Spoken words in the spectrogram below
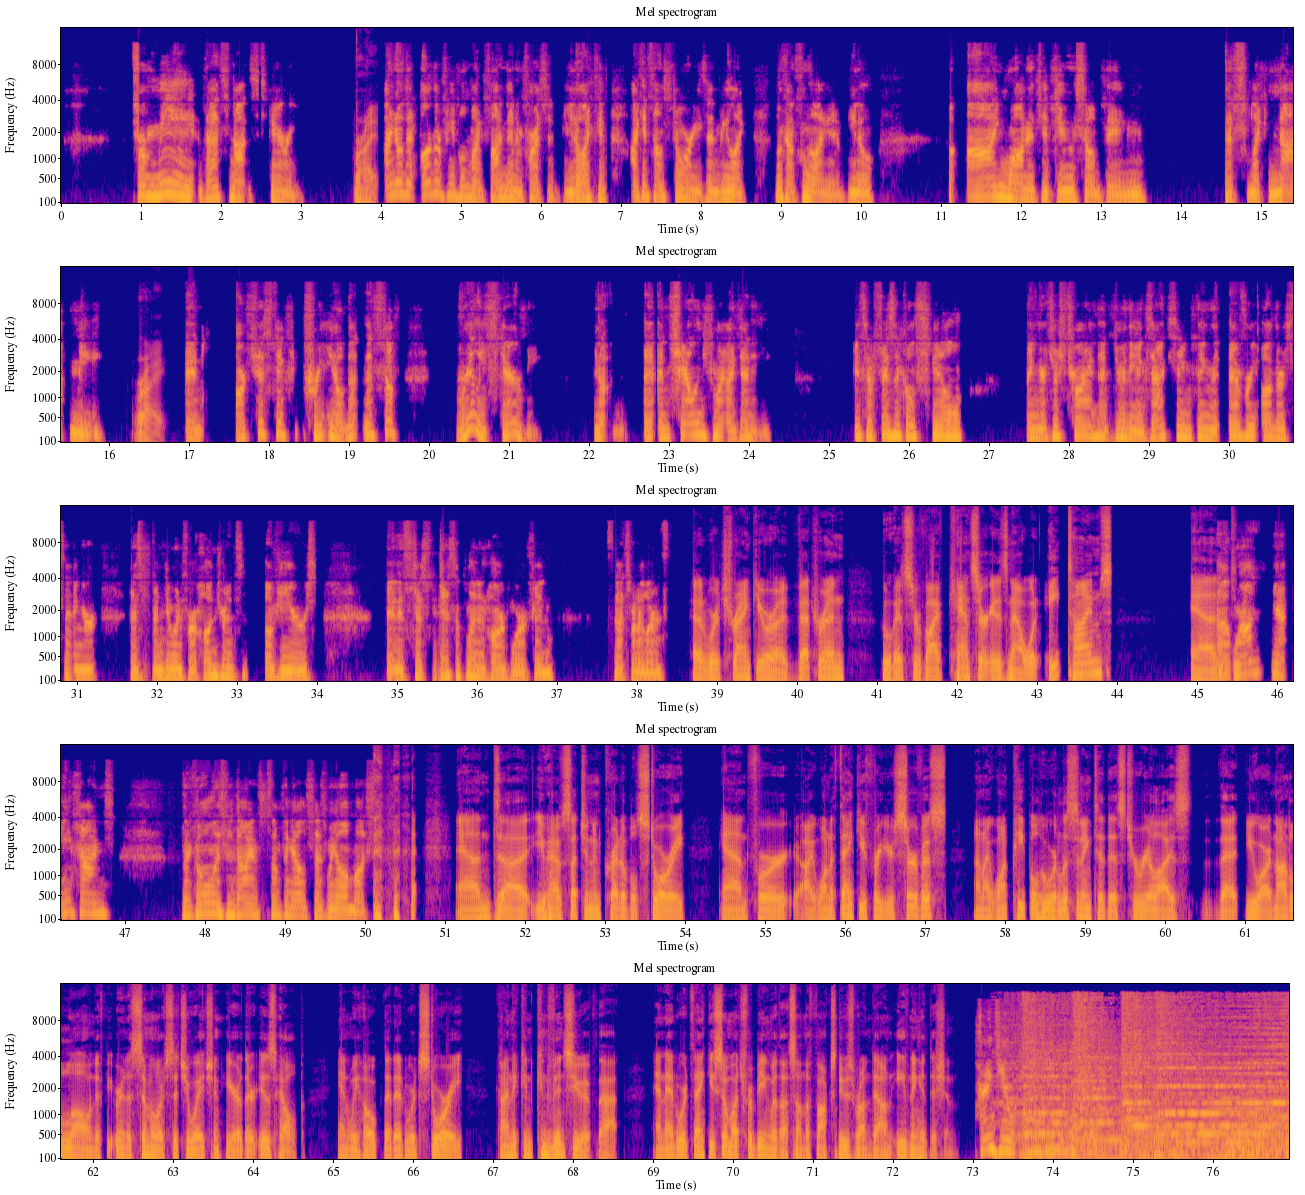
For me, that's not scary. Right. I know that other people might find that impressive. You know, I can I can tell stories and be like, look how cool I am, you know. But I wanted to do something that's like not me. Right. And artistic cre- you know, that that stuff really scared me. You know, and, and challenged my identity. It's a physical skill and you're just trying to do the exact same thing that every other singer has been doing for hundreds of years. And it's just discipline and hard work. And that's what I learned. Edward Schrank, you're a veteran who has survived cancer. It is now, what, eight times? And uh, we're on, yeah, eight times. The goal is to die of something else, as we all must. and uh, you have such an incredible story. And for, I want to thank you for your service. And I want people who are listening to this to realize that you are not alone. If you're in a similar situation here, there is help. And we hope that Edward's story kind of can convince you of that. And Edward, thank you so much for being with us on the Fox News Rundown Evening Edition. Thank you.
